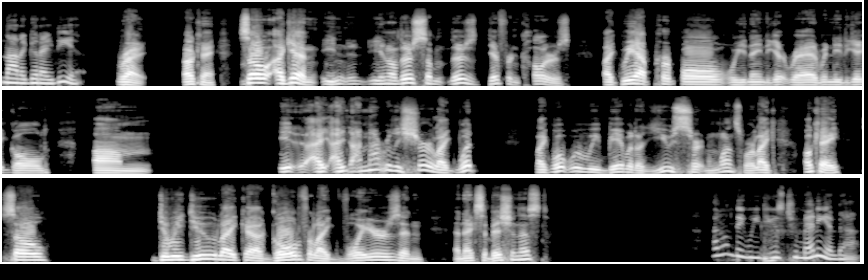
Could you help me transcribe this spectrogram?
not a good idea Right. Okay. So again, you, you know, there's some there's different colors. Like we have purple. We need to get red. We need to get gold. Um, it, I, I I'm not really sure. Like what like what would we be able to use certain ones for? Like okay, so do we do like uh gold for like voyeurs and an exhibitionist? i don't think we'd use too many of that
